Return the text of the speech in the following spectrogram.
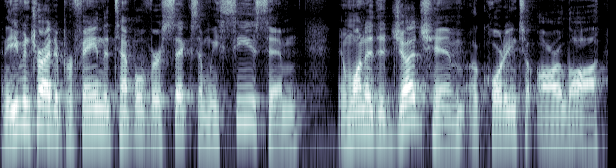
And he even tried to profane the temple, verse 6, and we seized him and wanted to judge him according to our law.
